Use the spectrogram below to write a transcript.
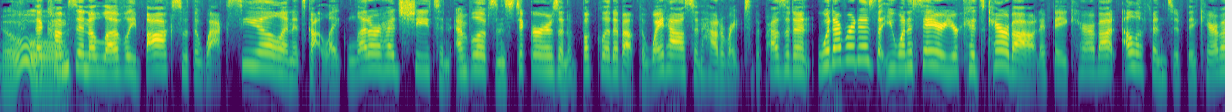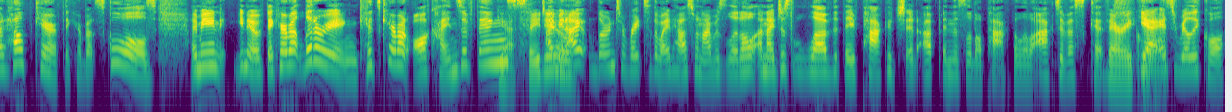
Oh. that comes in a lovely box with a wax seal and it's got like letterhead sheets and envelopes and stickers and a booklet about the White House and how to write to the president. Whatever it is that you want to say or your kids care about, if they care about elephants, if they care about healthcare, if they care about schools. I mean, you know, if they care about littering, kids care about all kinds of things. Yes, they do. I mean, I learned to write to the White House when I was little and I just love that they've packaged it up in this little pack, the little activist kit. Very cool. Yeah, it's really cool.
